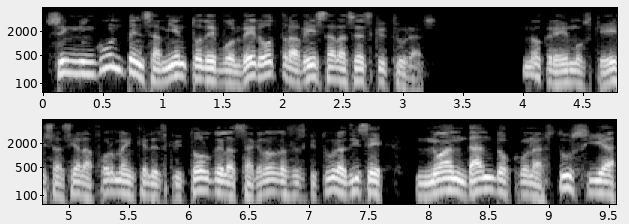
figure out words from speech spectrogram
sin ningún pensamiento de volver otra vez a las Escrituras. No creemos que esa sea la forma en que el escritor de las Sagradas Escrituras dice, no andando con astucia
